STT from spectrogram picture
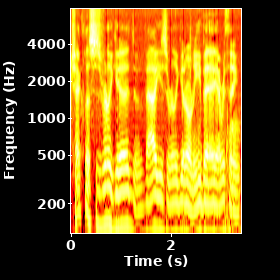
checklist is really good. The values are really good on eBay. Everything.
